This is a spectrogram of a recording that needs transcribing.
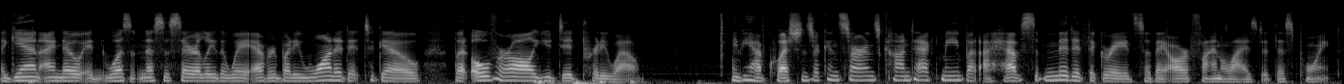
Again, I know it wasn't necessarily the way everybody wanted it to go, but overall, you did pretty well. If you have questions or concerns, contact me, but I have submitted the grades, so they are finalized at this point.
